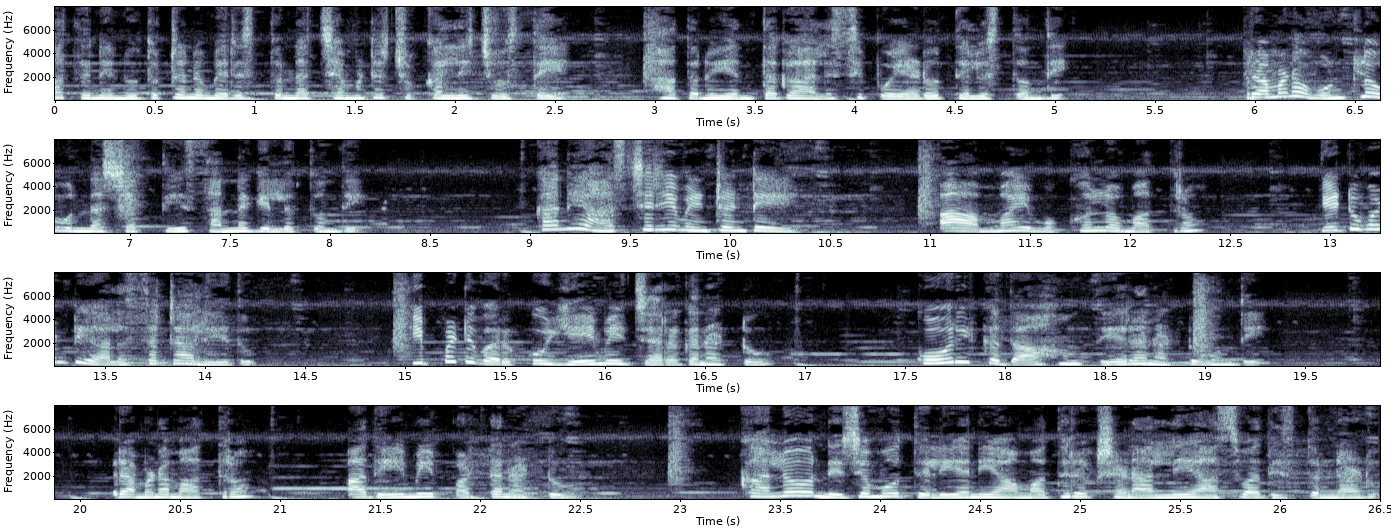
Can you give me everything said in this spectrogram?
అతని నుదుటను మెరుస్తున్న చెమట చుక్కల్ని చూస్తే అతను ఎంతగా అలసిపోయాడో తెలుస్తుంది. రమణ ఒంట్లో ఉన్న శక్తి సన్నగిల్లుతుంది. కానీ ఆశ్చర్యం ఏంటంటే ఆ అమ్మాయి ముఖంలో మాత్రం ఎటువంటి అలసట లేదు. ఇప్పటి వరకు ఏమీ జరగనట్టు కోరిక దాహం తీరనట్టు ఉంది. రమణ మాత్రం అదేమీ పట్టనట్టు కలో నిజమో తెలియని ఆ మధుర క్షణాల్ని ఆస్వాదిస్తున్నాడు.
